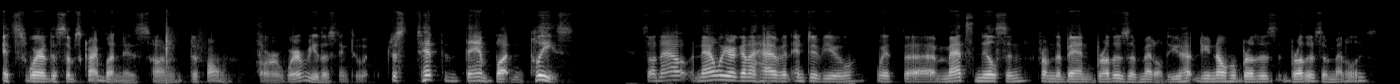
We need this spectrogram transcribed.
it's where the subscribe button is on the phone or wherever you're listening to it. Just hit the damn button, please. So now, now we are going to have an interview with uh, Mats Nilsson from the band Brothers of Metal. Do you do you know who Brothers Brothers of Metal is?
